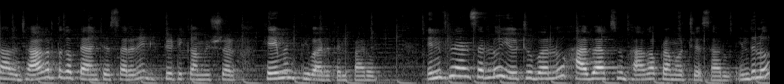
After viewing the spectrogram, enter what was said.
చాలా జాగ్రత్తగా ప్లాన్ చేశారని డిప్యూటీ కమిషనర్ హేమంత్ తివారీ తెలిపారు. ఇన్ఫ్లుయెన్సర్లు యూట్యూబర్లు హ్యాబ్యాక్స్ను బాగా ప్రమోట్ చేశారు. ఇందులో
